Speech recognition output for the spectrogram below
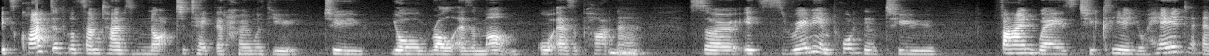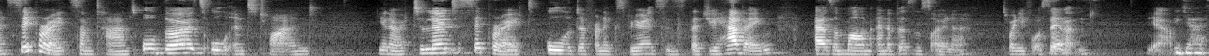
it's quite difficult sometimes not to take that home with you to your role as a mom or as a partner. So it's really important to find ways to clear your head and separate sometimes, although it's all intertwined. You know, to learn to separate all the different experiences that you're having as a mom and a business owner 24 7. Yeah. Yes,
